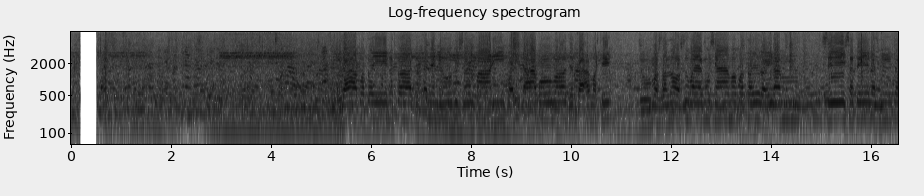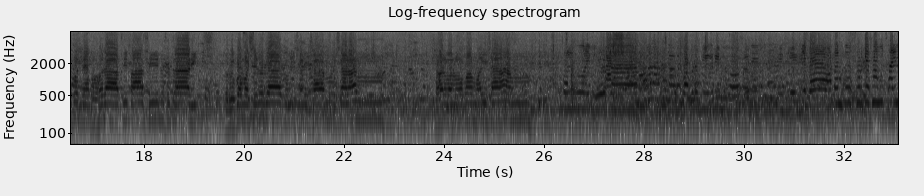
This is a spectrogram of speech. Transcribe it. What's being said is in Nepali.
खेल्नु यसो प्रजापतयेन तजतनन्यो विसर्पाणि परितापो जतामस्ते धूमस्तन्न अस्तुमयगु श्यामपतयोरैरं शेषते लक्ष्मी तपज्ञ भोरात्रिपार्श्वेन सुत्राणि रूपमशिनो जातुमिषाम् सर्वलोकमैषाम् कपडा बिग्रिनु छैन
